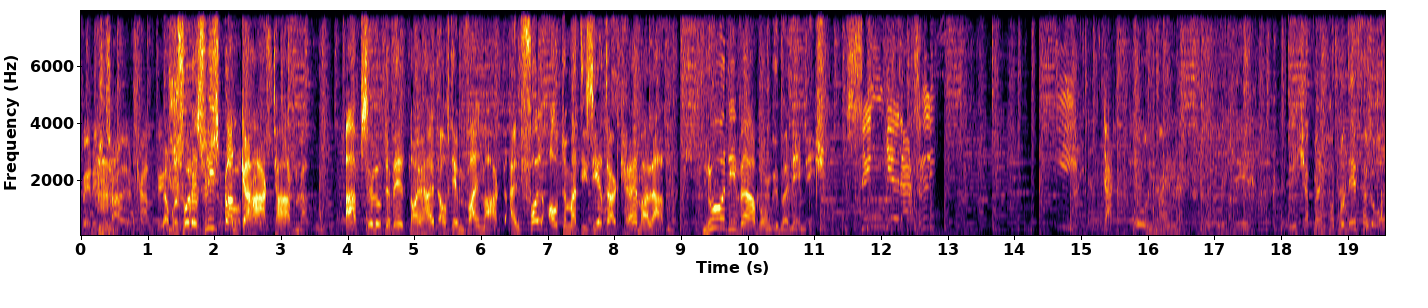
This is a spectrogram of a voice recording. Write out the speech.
Wenn ich zahlen kann, bin Da muss wohl das Fließband gehakt haben. Absolute Weltneuheit auf dem Wallmarkt. Ein vollautomatisierter Krämerladen. Nur die Werbung übernehme ich. Sing mir das Lied. Das Oh nein. Oh je. Ich habe mein Portemonnaie verloren.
